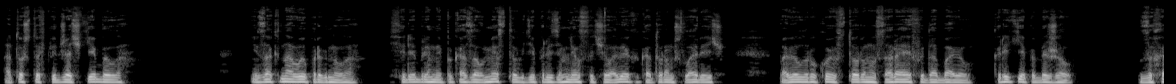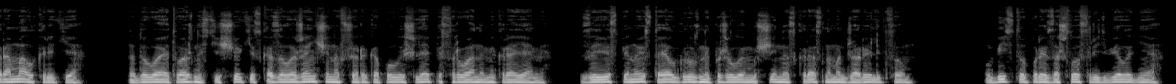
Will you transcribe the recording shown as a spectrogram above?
А то, что в пиджачке было... Из окна выпрыгнула. Серебряный показал место, где приземлился человек, о котором шла речь. Повел рукой в сторону сараев и добавил. К реке побежал. Захромал к реке. Надувая от важности щеки, сказала женщина в широкополой шляпе с рваными краями. За ее спиной стоял грузный пожилой мужчина с красным от жары лицом. Убийство произошло средь бела дня.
